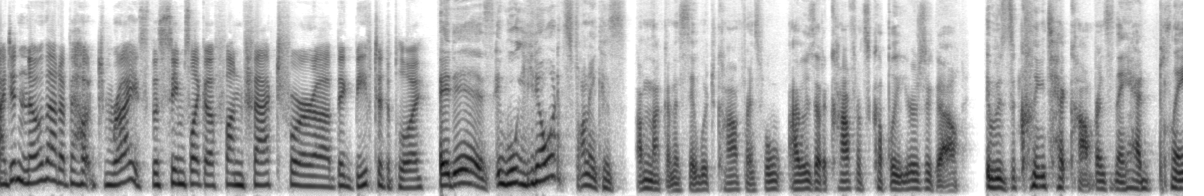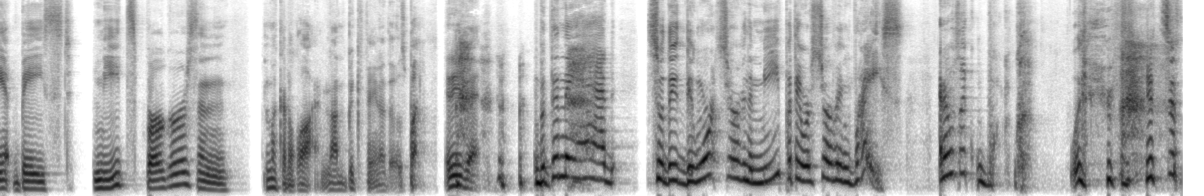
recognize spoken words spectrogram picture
I didn't know that about rice. This seems like a fun fact for uh, Big Beef to deploy. It is. Well, you know what? It's funny because I'm not going to say which conference, but I was at a conference a couple of years ago. It was the Clean Tech conference, and they had plant based meats, burgers, and I'm not going to lie, I'm not a big fan of those, but anyway. but then they had, so they, they weren't serving the meat, but they were serving rice. And I was like, just,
